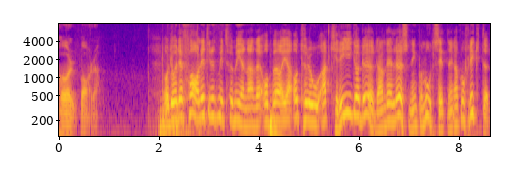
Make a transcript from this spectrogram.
Hör bara. Och då är det farligt enligt mitt förmenande att börja och tro att krig och dödande är lösning på motsättningar och konflikter.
